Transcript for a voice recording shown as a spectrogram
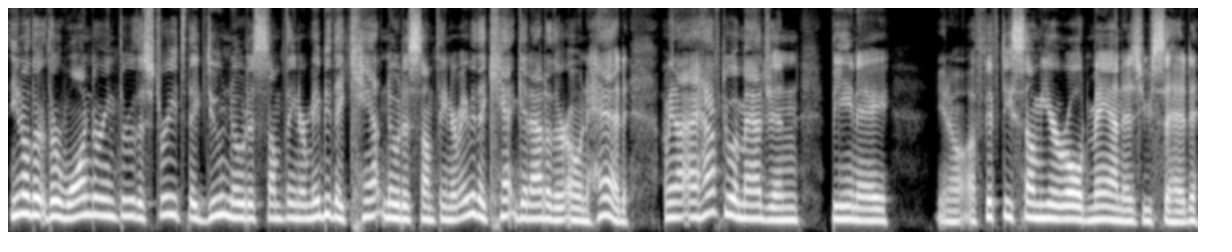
you know, they're, they're wandering through the streets, they do notice something, or maybe they can't notice something, or maybe they can't get out of their own head? I mean, I have to imagine being a, you know, a 50 some year old man, as you said,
